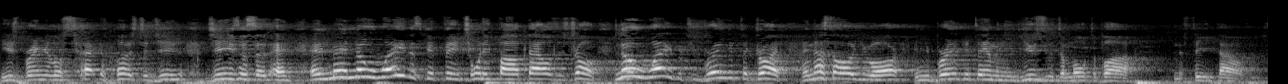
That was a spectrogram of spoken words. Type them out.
You just bring your little sack lunch to Jesus, and, and, and man, no way this could feed 25,000 strong. No way, but you bring it to Christ, and that's all you are, and you bring it to Him, and you use it to multiply and to feed thousands.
